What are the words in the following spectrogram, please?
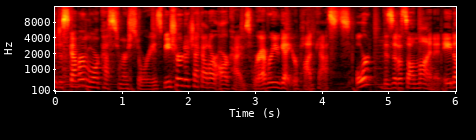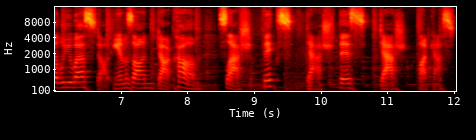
to discover more customer stories, be sure to check out our archives wherever you get your podcasts, or visit us online at aws.amazon.com slash fix dash this dash podcast.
